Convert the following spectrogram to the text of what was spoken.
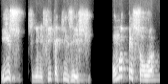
Isso significa que existe uma pessoa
